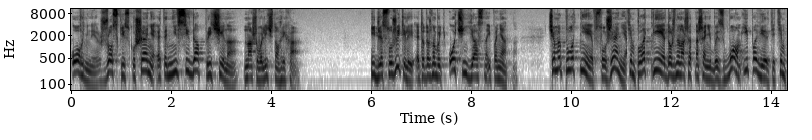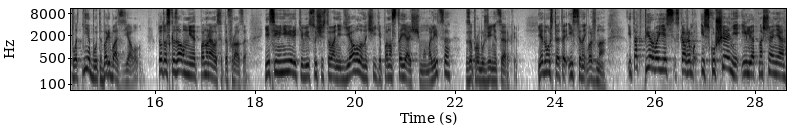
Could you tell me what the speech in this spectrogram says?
огненные, жесткие искушения – это не всегда причина нашего личного греха. И для служителей это должно быть очень ясно и понятно. Чем мы плотнее в служении, тем плотнее должны наши отношения быть с Богом. И поверьте, тем плотнее будет борьба с дьяволом. Кто-то сказал мне, понравилась эта фраза. Если вы не верите в существование дьявола, начните по-настоящему молиться за пробуждение церкви. Я думаю, что эта истина важна. Итак, первое есть, скажем, искушение или отношение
